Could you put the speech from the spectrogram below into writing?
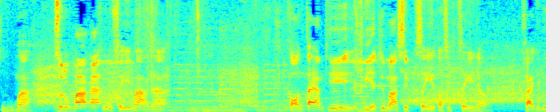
สนุกมาก สนุกมากฮะ สูสีมากนะฮะอืม ตอนแต้มที่เบียดขึ้นมา 14 ต่อ 14 เนี่ยใครที่ดู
